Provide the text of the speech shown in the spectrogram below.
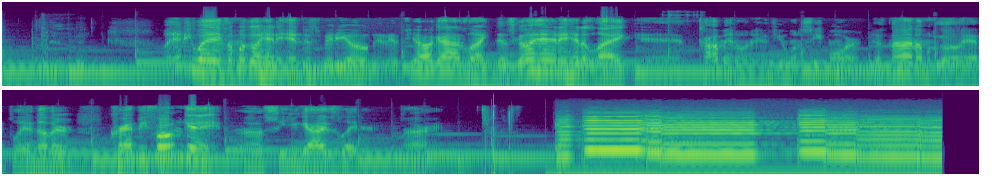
But anyways, I'm gonna go ahead and end this video. And if y'all guys like this, go ahead and hit a like and comment on it if you want to see more. If not, I'm gonna go ahead and play another crappy phone game. Uh, see you guys later. All right.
